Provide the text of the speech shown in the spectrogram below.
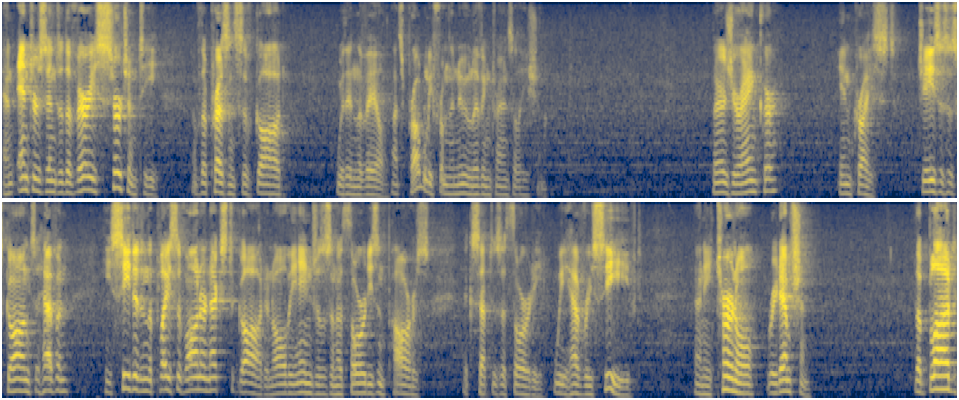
and enters into the very certainty of the presence of God within the veil. That's probably from the New Living Translation. There's your anchor in Christ. Jesus has gone to heaven. He's seated in the place of honor next to God, and all the angels and authorities and powers accept his authority. We have received an eternal redemption. The blood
